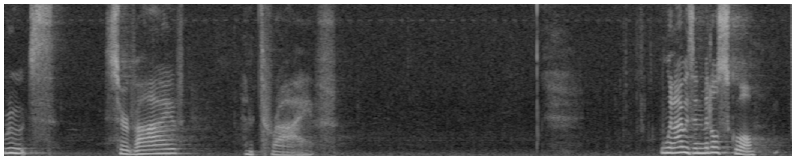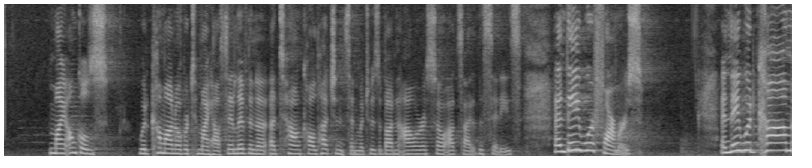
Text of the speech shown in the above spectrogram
roots survive and thrive. When I was in middle school, my uncles would come on over to my house. They lived in a, a, town called Hutchinson, which was about an hour or so outside of the cities. And they were farmers. And they would come,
